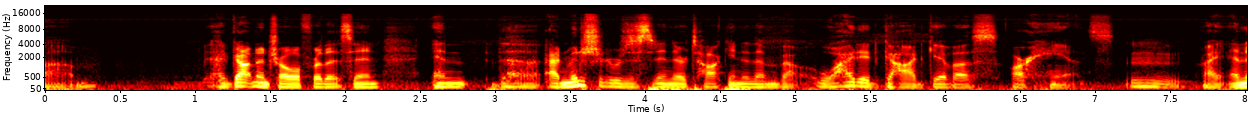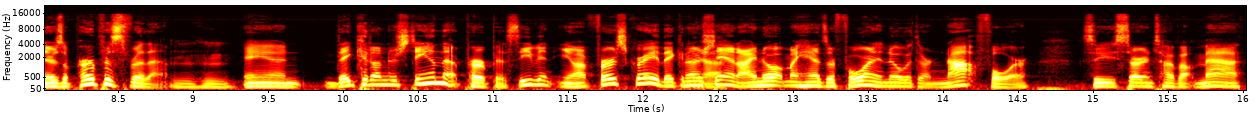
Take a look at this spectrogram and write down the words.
um, had gotten in trouble for this and and the administrator was just sitting there talking to them about why did God give us our hands mm. right and there's a purpose for them mm-hmm. and they could understand that purpose even you know at first grade they can understand yeah. I know what my hands are for and I know what they're not for so you start to talk about math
